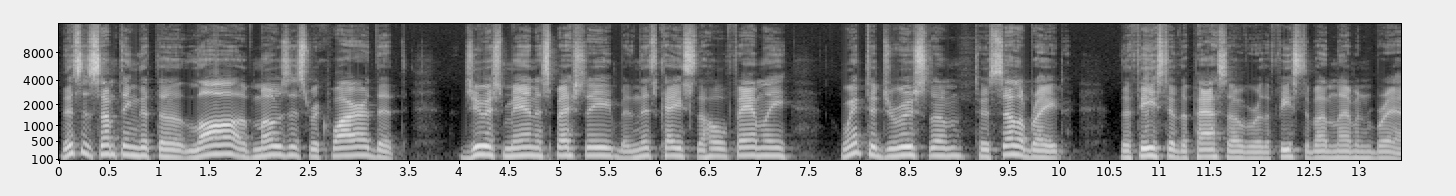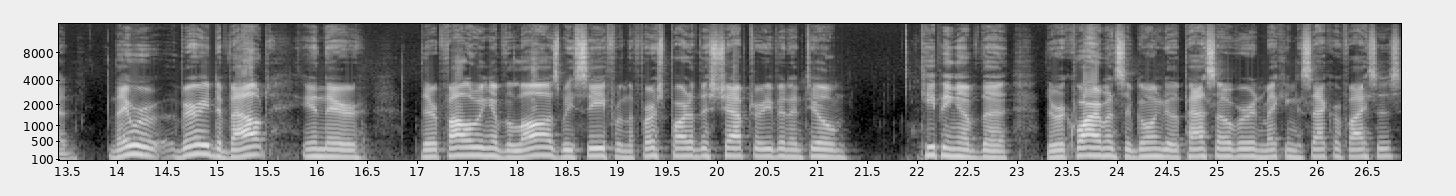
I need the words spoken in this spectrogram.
This is something that the law of Moses required that Jewish men, especially, but in this case the whole family, went to Jerusalem to celebrate the feast of the Passover, or the feast of unleavened bread. They were very devout in their their following of the law, as we see from the first part of this chapter, even until keeping of the the requirements of going to the Passover and making sacrifices.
